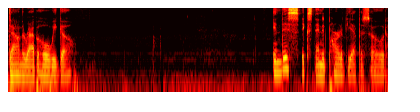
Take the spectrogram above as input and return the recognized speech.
Down the rabbit hole we go. In this extended part of the episode,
